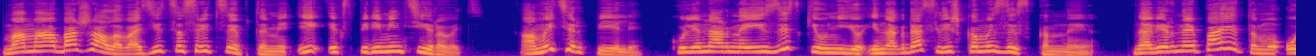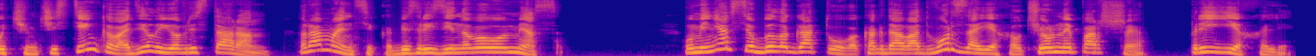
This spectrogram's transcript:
Мама обожала возиться с рецептами и экспериментировать. А мы терпели. Кулинарные изыски у нее иногда слишком изысканные. Наверное, поэтому отчим частенько водил ее в ресторан. Романтика, без резинового мяса. У меня все было готово, когда во двор заехал черный парше. Приехали.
